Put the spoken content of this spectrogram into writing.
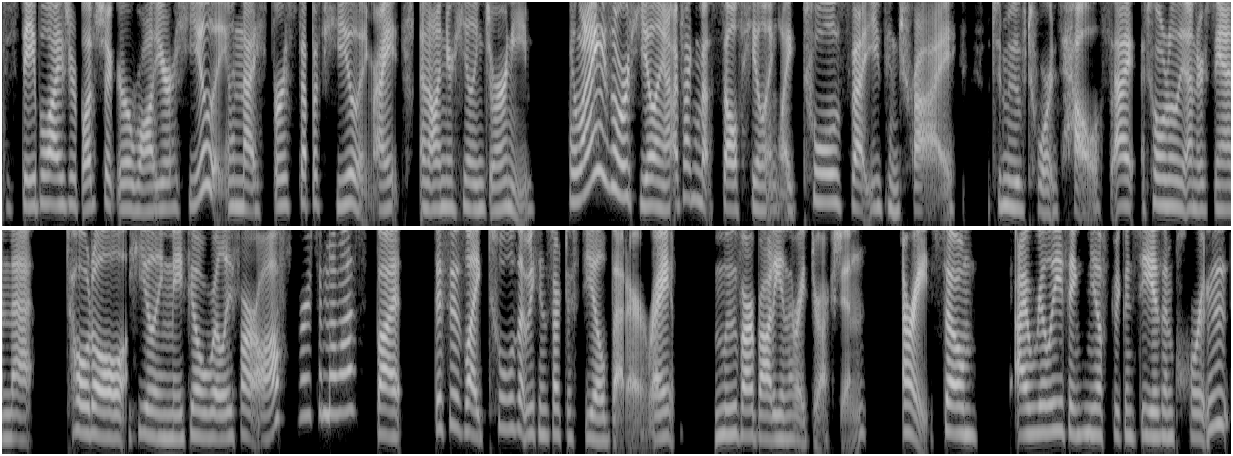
to stabilize your blood sugar while you're healing in that first step of healing, right? And on your healing journey. And when I use the word healing, I'm talking about self healing, like tools that you can try to move towards health. I totally understand that total healing may feel really far off for some of us, but this is like tools that we can start to feel better, right? Move our body in the right direction. All right. So I really think meal frequency is important.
